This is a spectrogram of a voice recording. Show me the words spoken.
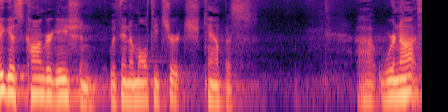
biggest congregation within a multi church campus. Uh, we're not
